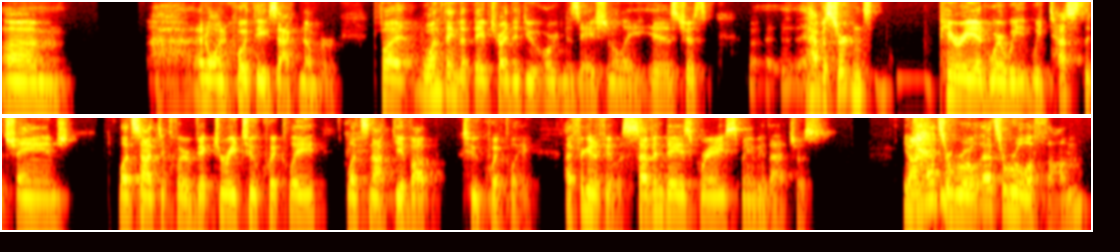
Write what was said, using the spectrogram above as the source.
Um, I don't want to quote the exact number, but one thing that they've tried to do organizationally is just uh, have a certain period where we we test the change. Let's not declare victory too quickly. Let's not give up too quickly. I figured if it was seven days grace, maybe that just, you know, and that's a rule. That's a rule of thumb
